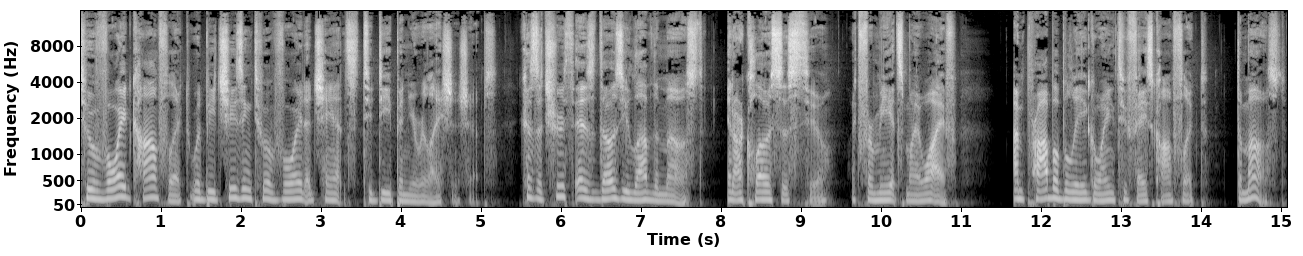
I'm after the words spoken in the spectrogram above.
To avoid conflict would be choosing to avoid a chance to deepen your relationships. Because the truth is, those you love the most and are closest to, like for me, it's my wife, I'm probably going to face conflict the most.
